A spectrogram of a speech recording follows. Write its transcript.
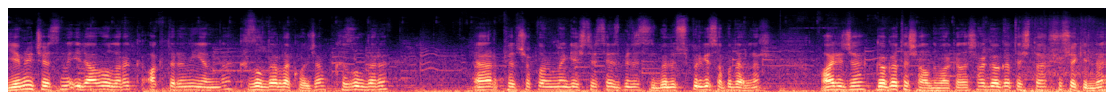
Yemin içerisinde ilave olarak aktarının yanında kızıldarı da koyacağım. Kızıldarı eğer pet shoplarından geçtiyseniz bilirsiniz böyle süpürge sapı derler. Ayrıca gagataş aldım arkadaşlar. Gagataş da şu şekilde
